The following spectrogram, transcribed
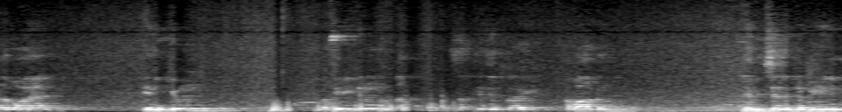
അതുപോലെ എനിക്കും സത്യജിത് റായ് അവാർഡും ലഭിച്ചതിന്റെ പേരിൽ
